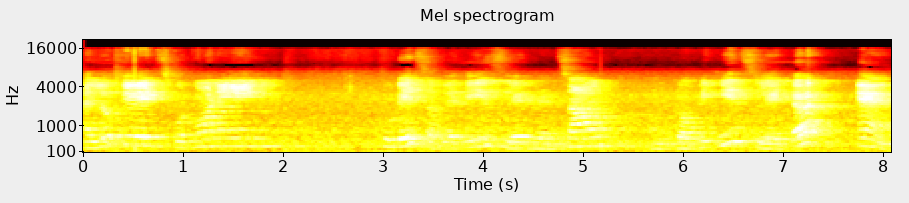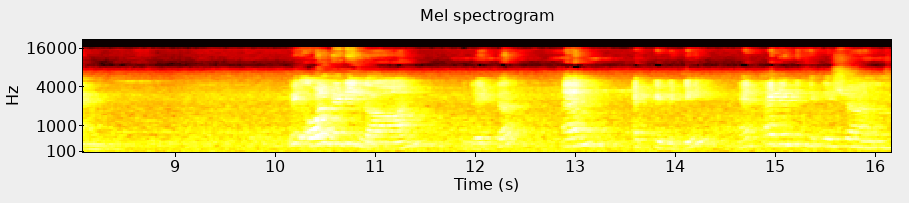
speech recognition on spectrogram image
Hello kids, good morning. Today's subject is letter and sound and the topic is letter M. We already learned letter M activity and identification.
